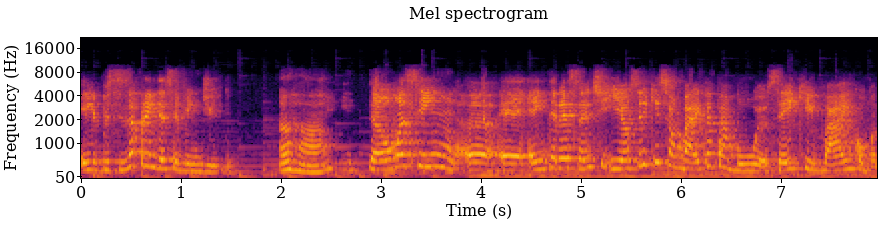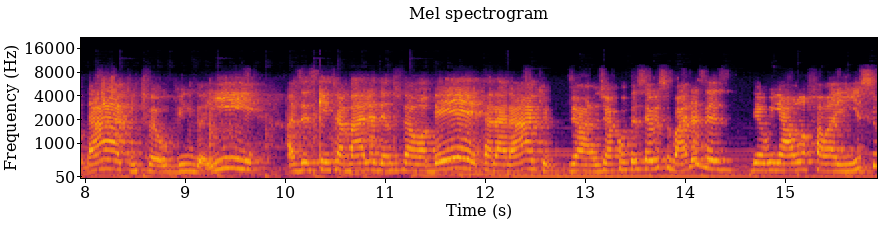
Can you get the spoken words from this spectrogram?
ele precisa aprender a ser vendido. Uhum. Então, assim, ah, é, é, interessante, e eu sei que isso é um baita tabu, eu sei que vai incomodar quem estiver ouvindo aí, às vezes quem trabalha dentro da OAB, tarará, que já, já aconteceu isso várias vezes, deu em aula falar isso,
